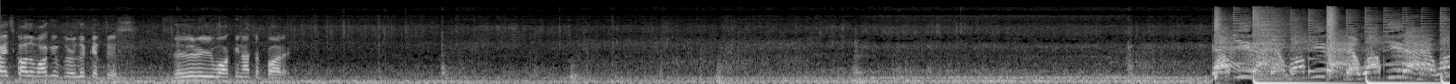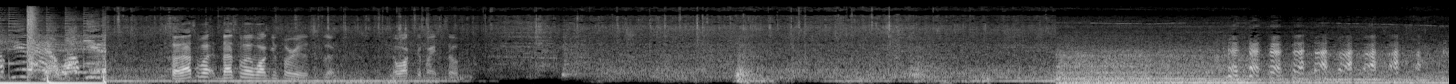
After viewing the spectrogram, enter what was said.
why it's called a walking floor. Look at this. They're literally walking out the product. So that's what that's what a walking floor is. Look, it walks it by itself.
